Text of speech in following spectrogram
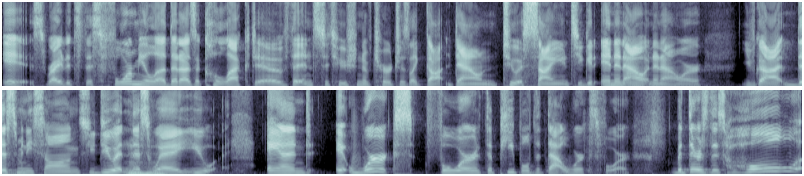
is, right? It's this formula that as a collective, the institution of church is like got down to a science. You get in and out in an hour. You've got this many songs. You do it in this mm-hmm. way. You and it works for the people that that works for. But there's this whole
